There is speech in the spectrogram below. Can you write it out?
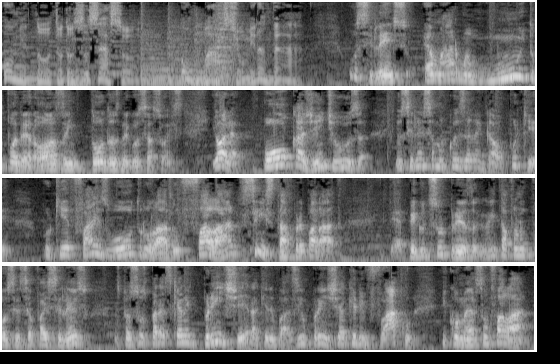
O Minuto do Sucesso, com Márcio Miranda. O silêncio é uma arma muito poderosa em todas as negociações. E olha, pouca gente usa. E o silêncio é uma coisa legal. Por quê? Porque faz o outro lado falar sem estar preparado. É pego de surpresa. Alguém está falando com você, você faz silêncio, as pessoas parecem que querem preencher aquele vazio, preencher aquele vácuo e começam a falar.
